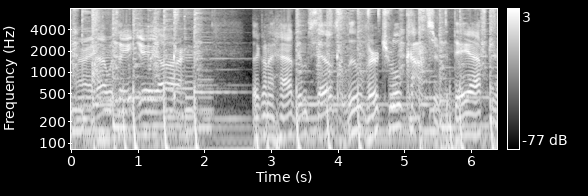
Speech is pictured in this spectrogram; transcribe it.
All right, that was AJR. They're going to have themselves a little virtual concert the day after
